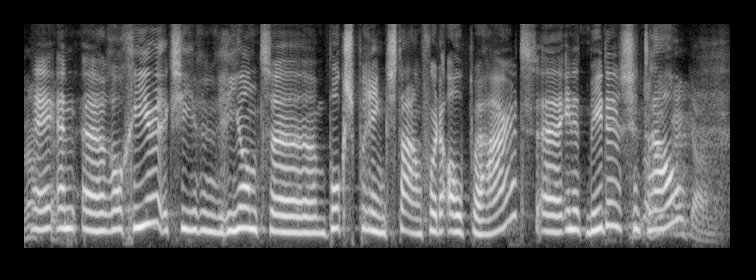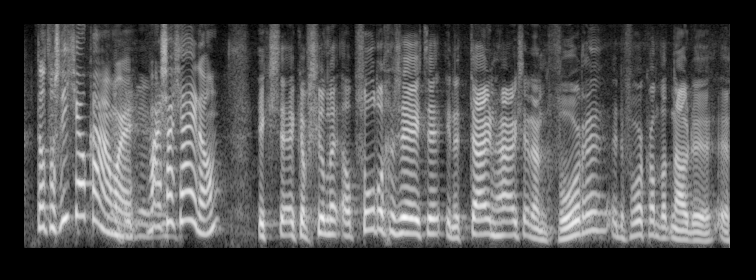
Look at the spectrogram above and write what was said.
Hey, en Rogier, ik zie hier een riant bokspring staan voor de open haard. in het midden, centraal. Dat was niet jouw kamer. Nee, nee, Waar zat jij dan? Ik, eh, ik heb verschillende op zolder gezeten, in het tuinhuis en aan voren, de voorkant, wat nou de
